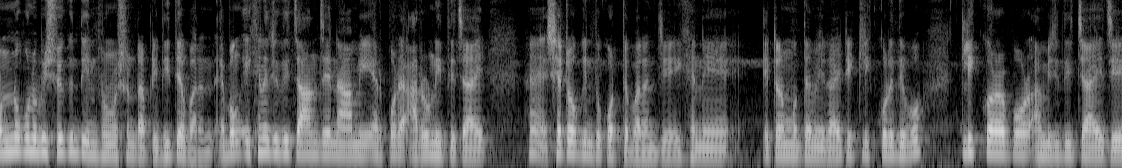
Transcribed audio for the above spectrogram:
অন্য কোনো বিষয়ে কিন্তু ইনফরমেশনটা আপনি দিতে পারেন। এবং এখানে যদি চান যে না, আমি এরপরে আরও নিতে চাই হ্যাঁ সেটাও কিন্তু করতে পারেন যে এখানে এটার মধ্যে আমি রাইটে ক্লিক করে দেব। ক্লিক করার পর আমি যদি চাই যে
